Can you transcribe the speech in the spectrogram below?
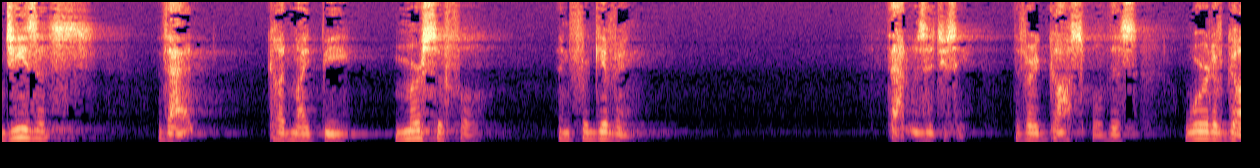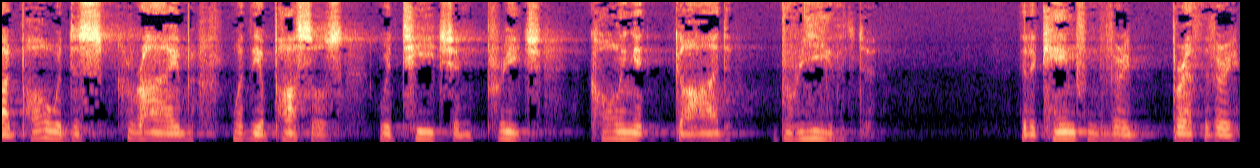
Jesus that God might be merciful and forgiving. That was it, you see. The very gospel, this word of God. Paul would describe what the apostles would teach and preach, calling it God breathed. That it came from the very breath, the very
